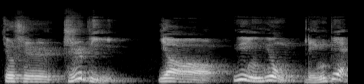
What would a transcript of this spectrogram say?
就是执笔要运用灵便；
